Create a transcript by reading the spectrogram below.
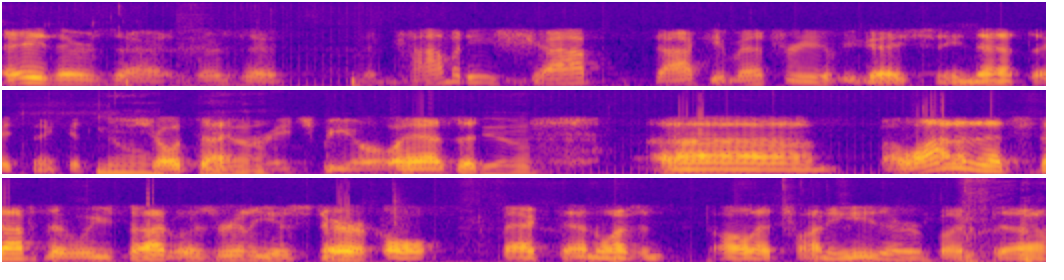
Hey, there's a there's a the comedy shop documentary. Have you guys seen that? I think it's No. Showtime Yeah. or HBO has it. Yeah. Um, a lot of that stuff that we thought was really hysterical back then wasn't all that funny either. But uh,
